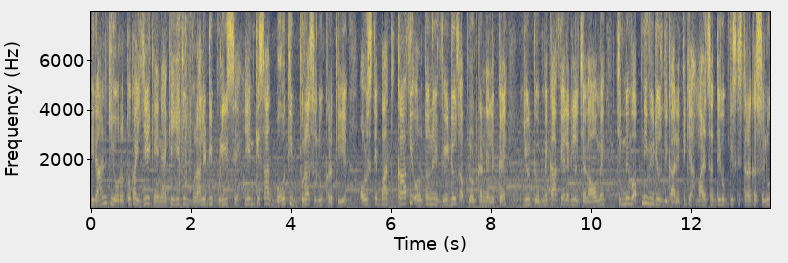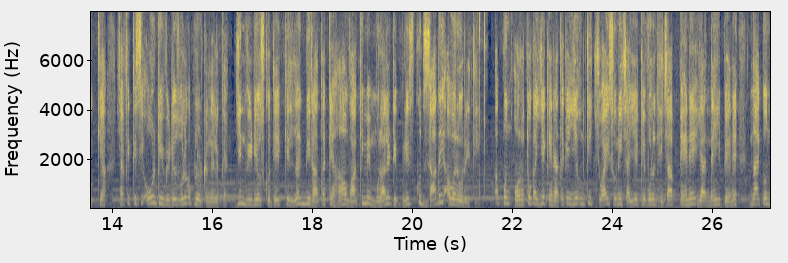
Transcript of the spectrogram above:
ईरान की औरतों का ये कहना है कि ये जो मोरालिटी पुलिस है, ये इनके साथ बहुत ही बुरा सलूक करती है और उसके बाद काफ़ी औरतों ने वीडियोस अपलोड करने लग गए यूट्यूब में, काफ़ी अलग अलग जगहों में, जिनमें वो अपनी वीडियोस दिखा रही थी कि हमारे साथ देखो किस किस तरह का सलूक किया या फिर किसी और की वीडियोस वो लोग अपलोड करने लग गए। जिन वीडियोस को देख के लग भी रहा था कि हाँ वाकई में मोरालिटी पुलिस कुछ ज़्यादा ही अवर हो रही थी। अब उन औरतों का ये कहना था कि ये उनकी चॉइस होनी चाहिए कि वो लोग हिजाब पहने या नहीं पहने, ना कि उन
